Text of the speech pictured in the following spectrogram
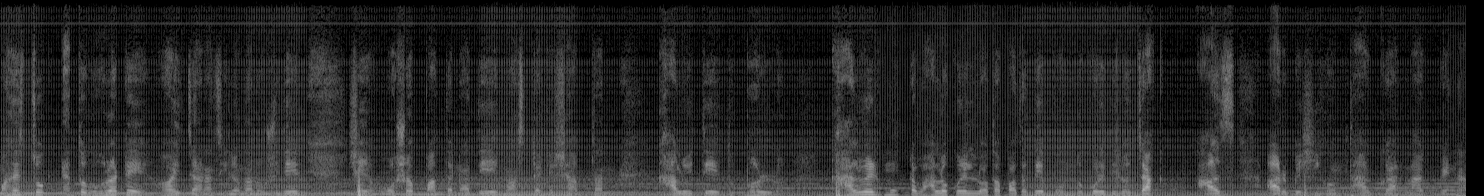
মাছের চোখ এত ঘোলাটে হয়, জানা ছিল না রশিদের। সে ওসব পাতা না দিয়ে মাছটাকে সাবধান খালুইতে ভরল খালুয়ের মুখটা ভালো করে লতা পাতা দিয়ে বন্ধ করে দিল, যাক, আজ আর বেশিক্ষণ থাকা লাগবে না।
